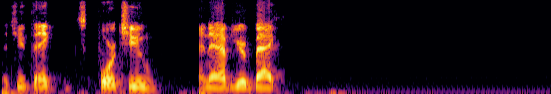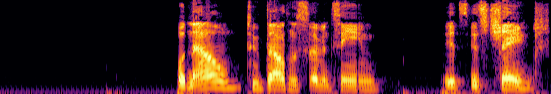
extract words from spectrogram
that you think support you and have your back. But now, 2017, it's it's changed.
